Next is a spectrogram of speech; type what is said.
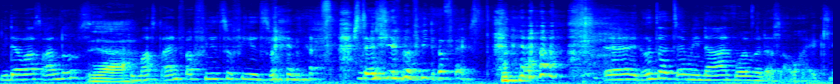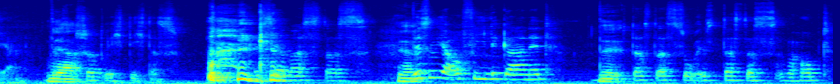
wieder was anderes. Ja. Du machst einfach viel zu viel, Sven. Das stelle ich immer wieder fest. Äh, in unseren Seminaren wollen wir das auch erklären. Das ja. ist schon wichtig. Das ist ja was, das ja. wissen ja auch viele gar nicht, nee. dass das so ist, dass das überhaupt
